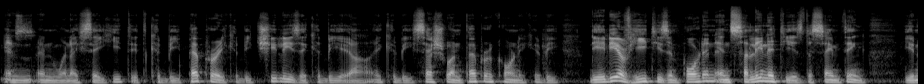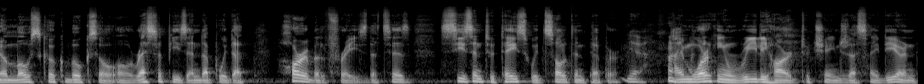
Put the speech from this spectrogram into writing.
Yes. And, and when I say heat, it could be pepper, it could be chilies, it could be uh, it could be Szechuan peppercorn, it could be the idea of heat is important, and salinity is the same thing. You know, most cookbooks or, or recipes end up with that horrible phrase that says "season to taste with salt and pepper." Yeah. I'm working really hard to change this idea and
